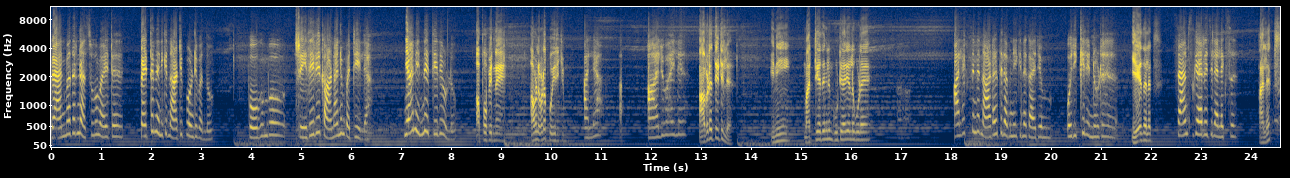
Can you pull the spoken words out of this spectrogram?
ഗ്രാൻഡ് മദറിന് അസുഖമായിട്ട് പെട്ടെന്ന് എനിക്ക് നാട്ടിൽ പോകേണ്ടി വന്നു. പോകുമ്പോ ശ്രീദേവിയെ കാണാനും പറ്റിയില്ല. ഞാൻ ഇന്ന് എത്തിയതേ ഉള്ളൂ. അപ്പോ പിന്നെ അവൾ എവിടെ പോയിരിക്കും? അല്ല ആലുവായിൽ ആലുവയിൽ. അവിടെ എത്തിയിട്ടില്ല. ഇനി മറ്റേതെങ്കിലും കൂട്ടുകാരികളുടെ കൂടെ? അലക്സിന്റെ നാടകത്തിൽ അഭിനയിക്കുന്ന കാര്യം ഒരിക്കൽ എന്നോട് ഏത് അലക്സ്? സാംസ് ഗാരേജിൽ അലക്സ്. അലക്സ്?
